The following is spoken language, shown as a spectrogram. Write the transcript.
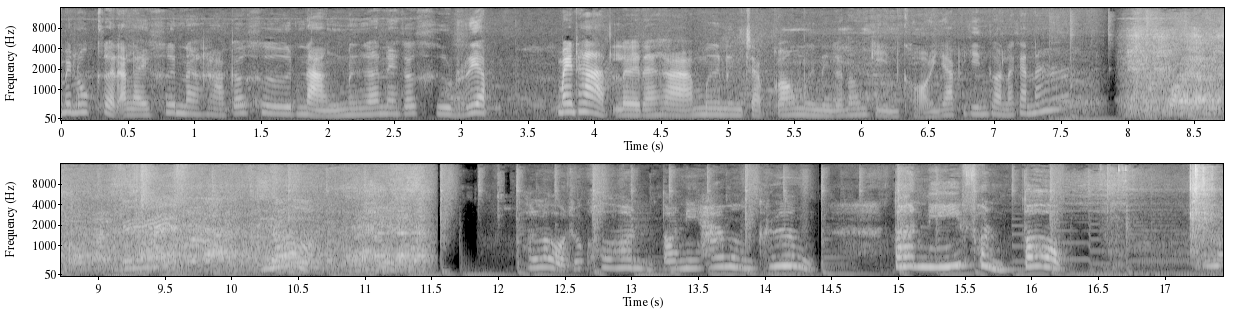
ไม่รู้เกิดอะไรขึ้นนะคะ ก็คือหนังเนื้อเนี่ยก็คือเรียบ ไม่ถนัดเลยนะคะ มือหนึ่งจับกล้องมือหนึ่งก็ต้องกิน ขออนุญาตไปกินก่อนแล้วกันนะนุ่มฮัลโหลทุกคน ตอนนี้ห้าโมงครึ่ง ตอนนี้ฝนตกฮัลโหล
